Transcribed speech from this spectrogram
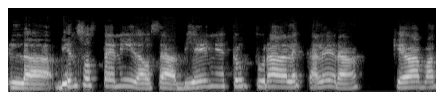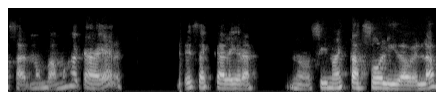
la, bien sostenida, o sea, bien estructurada la escalera, ¿qué va a pasar? Nos vamos a caer de esa escalera, no, si no está sólida, ¿verdad?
